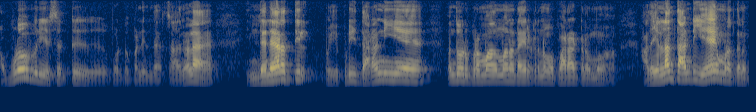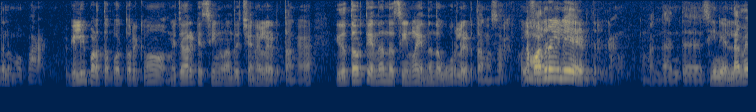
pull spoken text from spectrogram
அவ்வளோ பெரிய செட்டு போட்டு பண்ணியிருந்தார். ஸோ அதனால் இந்த நேரத்தில் இப்போ எப்படி தரணியை வந்து ஒரு பிரமாதமான டைரக்டர் நம்ம பாராட்டுறோமோ அதையெல்லாம் தாண்டி ஏஎம் ரத்னத்தை நம்ம பாராட்டணும். கில்லி படத்தை பொறுத்த வரைக்கும் மெஜாரிட்டி சீன் வந்து சென்னையில் எடுத்தாங்க. இதை தவிர்த்து எந்தெந்த சீன்லாம் எந்தெந்த ஊரில் எடுத்தாங்க சார் இல்லை மதுரையிலேயே எடுத்திருக்கிறாங்க. அந்த அந்த சீன் எல்லாமே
